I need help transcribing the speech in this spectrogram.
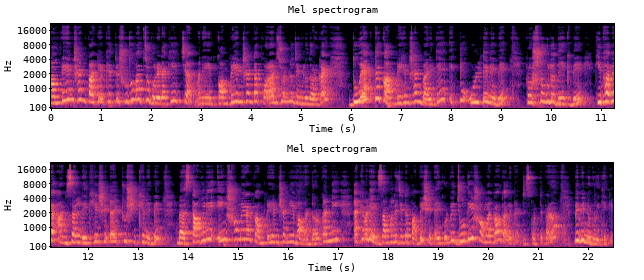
কম্প্রিহেনশন পার্টের ক্ষেত্রে শুধুমাত্র বলে রাখি মানে কম্প্রিহেনশনটা করার জন্য যেগুলো দরকার, দু একটা কম্প্রিহেনশন বাড়িতে একটু উল্টে নেবে। প্রশ্নগুলো দেখবে, কীভাবে আনসার লেখে সেটা একটু শিখে নেবে। ব্যাস, তাহলে এই সময় আর কম্প্রিহেনশন নিয়ে ভাবার দরকার নেই। একেবারে এক্সাম হলে যেটা পাবে সেটাই করবে। যদি সময় পাও তাহলে প্র্যাকটিস করতে পারো বিভিন্ন বই থেকে।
